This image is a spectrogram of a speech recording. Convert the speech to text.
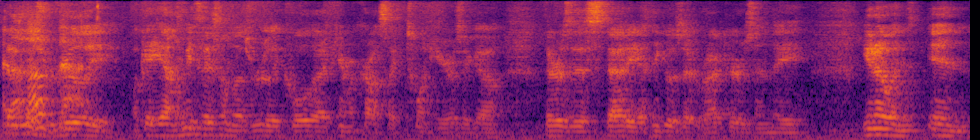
that was that. really okay. Yeah, let me tell you something that's really cool that I came across like 20 years ago. There was this study. I think it was at Rutgers, and they, you know, in, in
